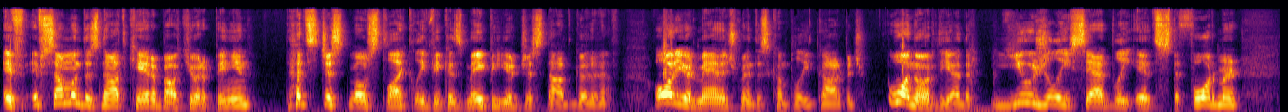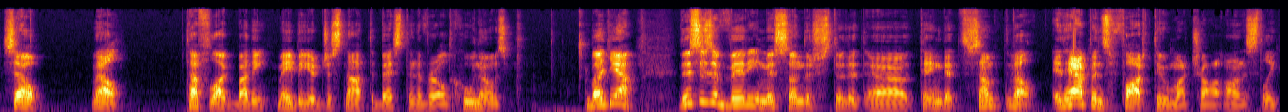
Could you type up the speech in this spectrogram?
If if someone does not care about your opinion, that's just most likely because maybe you're just not good enough or your management is complete garbage. One or the other. Usually, sadly, it's the former. So, well, tough luck, buddy. Maybe you're just not the best in the world. Who knows? But yeah, this is a very misunderstood uh, thing that some, well, it happens far too much, honestly.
